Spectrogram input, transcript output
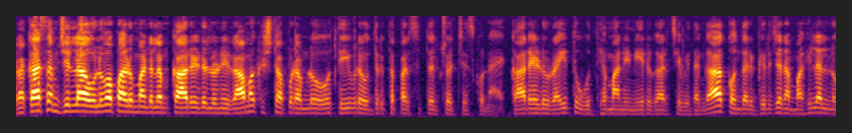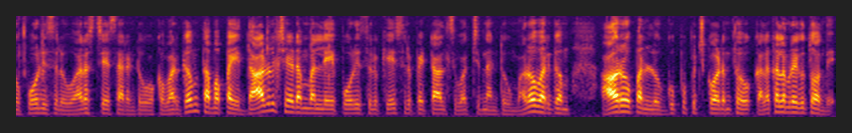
ప్రకాశం జిల్లా ఉలవపాడు మండలం కారేడులోని రామకృష్ణాపురంలో తీవ్ర ఉద్రిక్త పరిస్థితులు చోటు చేసుకున్నాయి. కారేడు రైతు ఉద్యమాన్ని నీరుగార్చే విధంగా కొందరు గిరిజన మహిళలను పోలీసులు అరెస్ట్ చేశారంటూ ఒక వర్గం తమపై దాడులు చేయడం వల్లే పోలీసులు కేసులు పెట్టాల్సి వచ్చిందంటూ మరో వర్గం ఆరోపణలు గుప్పుపుచ్చుకోవడంతో కలకలం రేగుతోంది.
